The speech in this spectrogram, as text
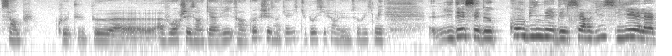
simple que tu peux euh, avoir chez un caviste. Enfin, quoi que chez un caviste, tu peux aussi faire le tourisme. Mais euh, l'idée, c'est de combiner des services liés à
